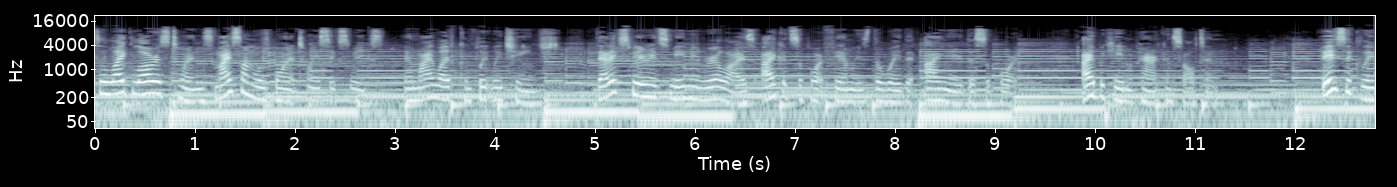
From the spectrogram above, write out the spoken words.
So, like Laura's twins, my son was born at 26 weeks, and my life completely changed. That experience made me realize I could support families the way that I needed the support. I became a parent consultant. Basically,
